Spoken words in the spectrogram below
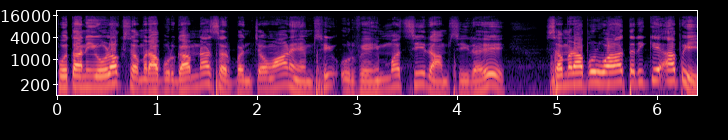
પોતાની ઓળખ સમરાપુર ગામના સરપંચ ચૌહાણ હેમસિંહ ઉર્ફે હિંમતસિંહ રામસિંહ રહે સમરાપુરવાળા તરીકે આપી.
